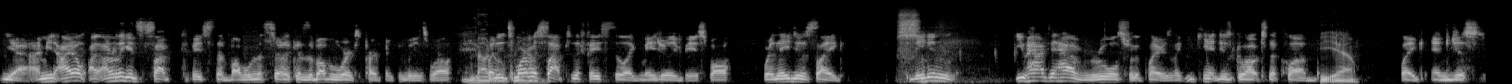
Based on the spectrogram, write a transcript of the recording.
Yeah, I mean, I don't, I don't think it's a slap to the face to the bubble necessarily because the bubble works perfectly as well. No, but no, it's more yeah. of a slap to the face to like Major League Baseball, where they just like they didn't. You have to have rules for the players. Like you can't just go out to the club Yeah. like and just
